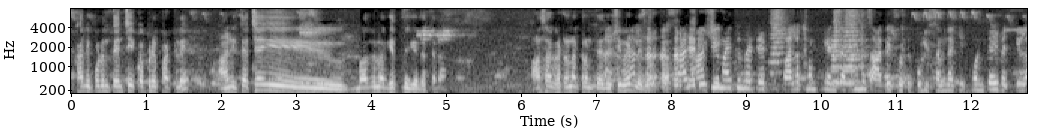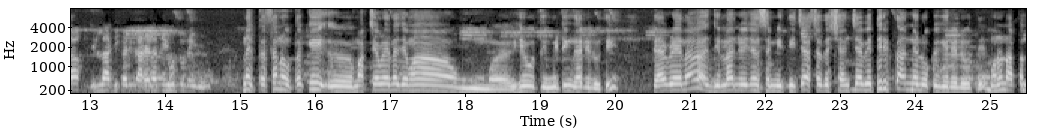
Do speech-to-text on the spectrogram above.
खाली पडून त्यांचे कपडे फाटले आणि त्याच्याही बाजूला घेतलं गेलं त्याला. असा घटनाक्रम त्या दिवशी अशी माहिती मिळते की पालकमंत्री यांच्याकडूनच आदेश होते पोलिसांना की कोणत्याही व्यक्तीला जिल्हाधिकारी कार्यालयात येऊ देऊ नये. नाही तसं नव्हतं की मागच्या वेळेला जेव्हा हे होती मीटिंग झालेली होती त्यावेळेला जिल्हा नियोजन समितीच्या सदस्यांच्या व्यतिरिक्त अन्य लोक गेलेले होते. म्हणून आपण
